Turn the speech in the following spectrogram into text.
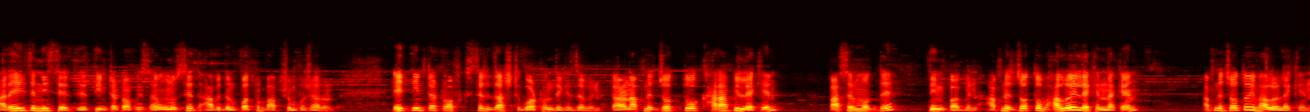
আর এই যে নিচের যে তিনটা টপিকস অনুচ্ছেদ, আবেদনপত্র ভাব সম্প্রসারণ, এই তিনটা টপিকসের জাস্ট গঠন দেখে যাবেন। কারণ আপনি যত খারাপই লেখেন, পাঁচের মধ্যে তিন পাবেন। আপনি যত ভালোই লেখেন না কেন, আপনি যতই ভালো লেখেন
